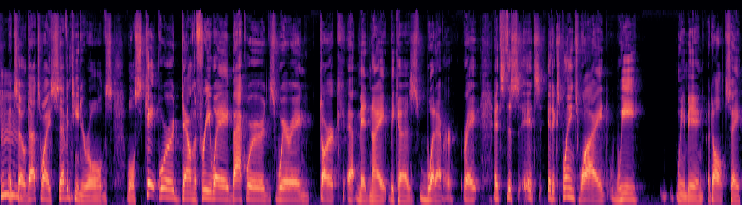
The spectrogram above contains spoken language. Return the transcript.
And hmm. so that's why 17 year olds will skateboard down the freeway backwards wearing dark at midnight because whatever right? It's this it's it explains why we we being adults say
